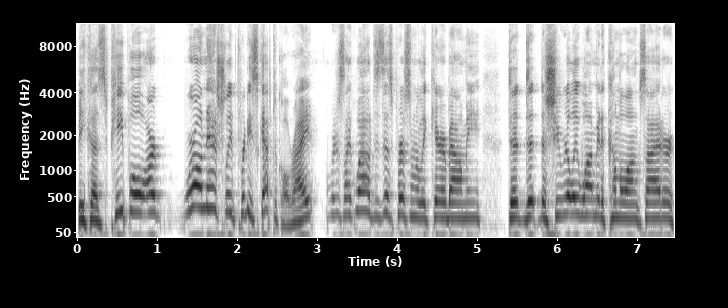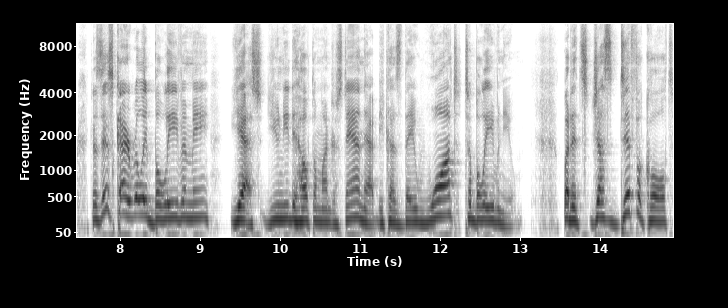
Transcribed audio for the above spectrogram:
because people are, we're all naturally pretty skeptical, right? We're just like, well, does this person really care about me? Does, does she really want me to come alongside her? Does this guy really believe in me? Yes, you need to help them understand that because they want to believe in you but it's just difficult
